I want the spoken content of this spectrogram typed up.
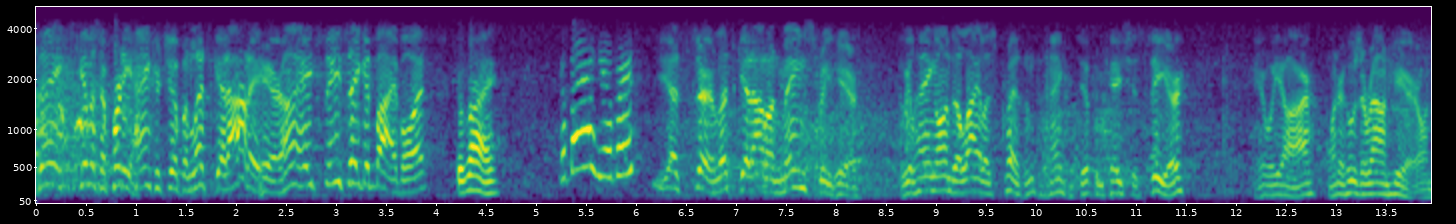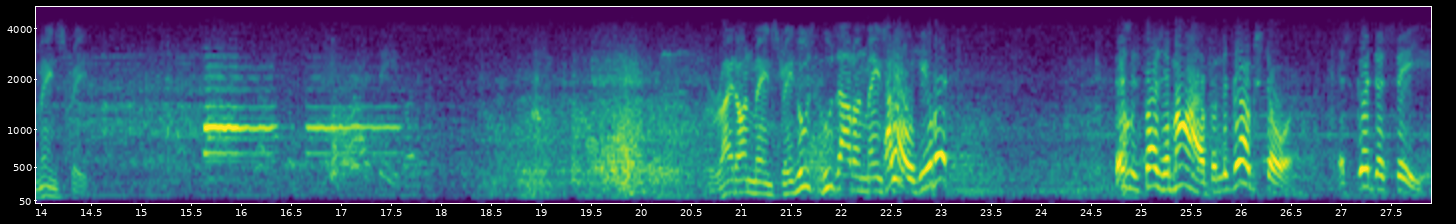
sake, give us a pretty handkerchief and let's get out of here, huh? HC, say goodbye, boy. Goodbye. Goodbye, Hubert. Yes, sir. Let's get out on Main Street here. We'll hang on to Lila's present, a handkerchief, in case you see her. Here we are. Wonder who's around here on Main Street. We're right on Main Street. Who's who's out on Main Street? Hello, Hubert. This oh. is Fuzzy Morrow from the drugstore. It's good to see you.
